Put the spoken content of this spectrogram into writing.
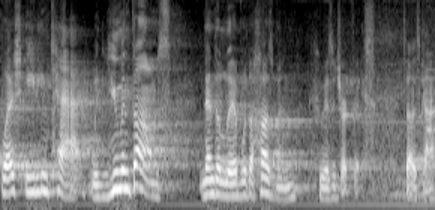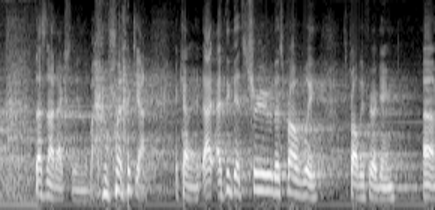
flesh eating cat with human thumbs than to live with a husband who is a jerk face. So it's kind of, that's not actually in the Bible, but I, yeah, I kind of, I, I think that's true. That's probably, it's probably fair game. Um,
